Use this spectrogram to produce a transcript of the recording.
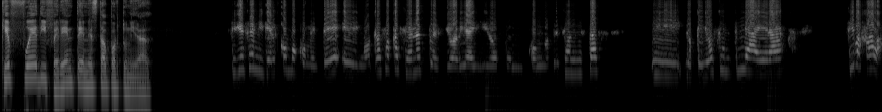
¿Qué fue diferente en esta oportunidad? Fíjese, Miguel, como comenté, en otras ocasiones, pues yo había ido con, con nutricionistas y lo que yo sentía era, sí bajaba,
